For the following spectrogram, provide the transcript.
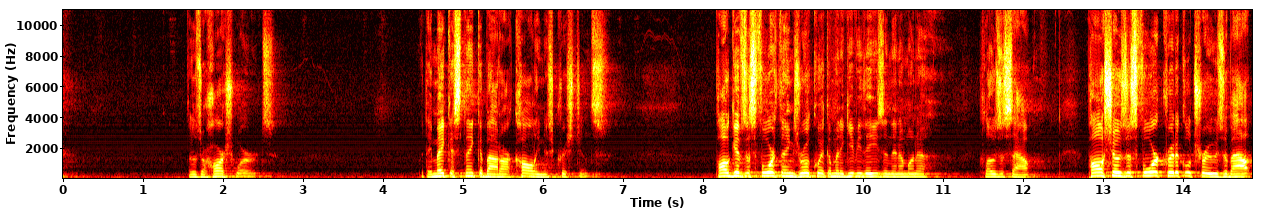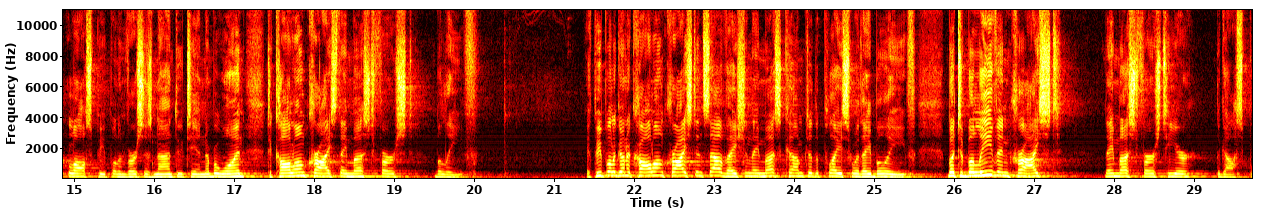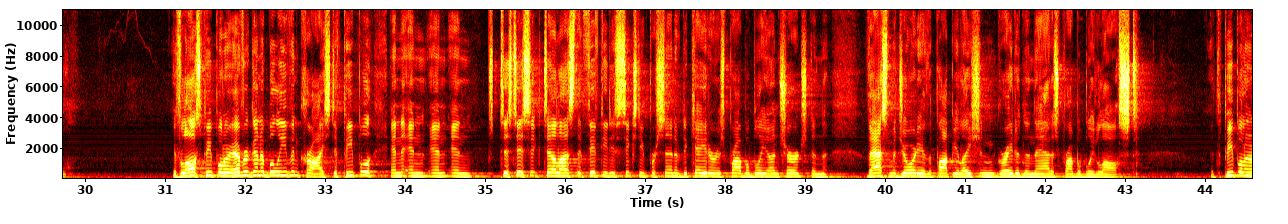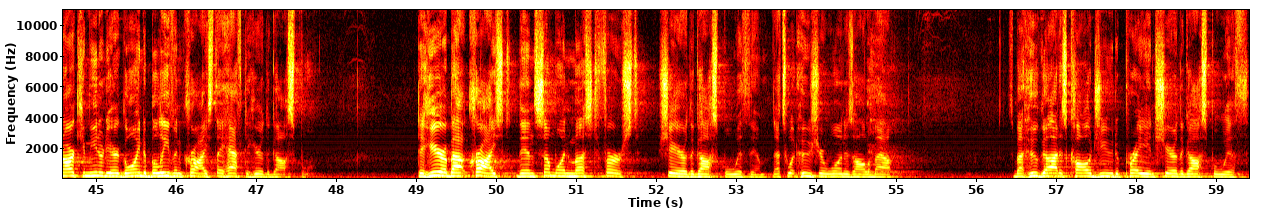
Those are harsh words. But they make us think about our calling as Christians. Paul gives us four things, real quick. I'm going to give you these and then I'm going to close us out. Paul shows us four critical truths about lost people in verses 9 through 10. Number one, to call on Christ, they must first believe. If people are going to call on Christ in salvation, they must come to the place where they believe. But to believe in Christ, they must first hear the gospel. If lost people are ever going to believe in Christ, if people, and, and, and, and statistics tell us that 50 to 60% of Decatur is probably unchurched, and the vast majority of the population greater than that is probably lost. If the people in our community are going to believe in Christ, they have to hear the gospel. To hear about Christ, then someone must first share the gospel with them. That's what Who's Your One is all about. It's about who God has called you to pray and share the gospel with.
